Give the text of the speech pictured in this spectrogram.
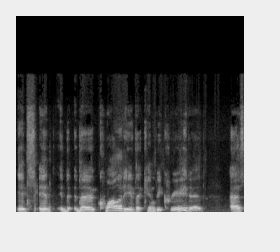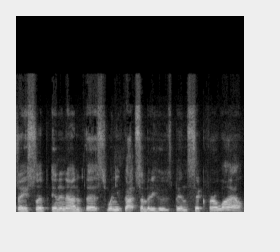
It's it, it the quality that can be created as they slip in and out of this when you've got somebody who's been sick for a while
